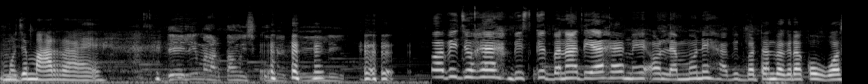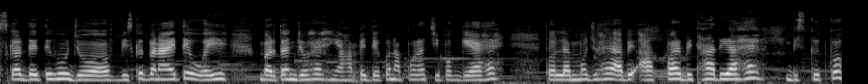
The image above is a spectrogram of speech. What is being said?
मुझे मार रहा है। डेली मारता हूँ इसको मैं डेली तो अभी जो है बिस्किट बना दिया है। मैं और लेमो ने अभी बर्तन वगैरह को वॉश कर देती हूँ। जो बिस्किट बनाए थे, वही बर्तन जो है यहाँ पे देखो ना, पूरा चिपक गया है। तो लेमो जो है अभी आग पर बिठा दिया है बिस्किट को।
